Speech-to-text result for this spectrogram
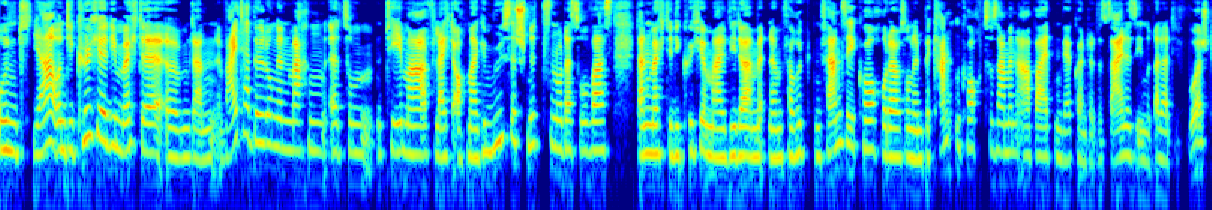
Und ja, und die Küche, die möchte ähm, dann Weiterbildungen machen äh, zum Thema, vielleicht auch mal Gemüse schnitzen oder sowas. Dann möchte die Küche mal wieder mit einem verrückten Fernsehkoch oder so einem bekannten Koch zusammenarbeiten. Wer könnte das sein? Ist ihnen relativ wurscht.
